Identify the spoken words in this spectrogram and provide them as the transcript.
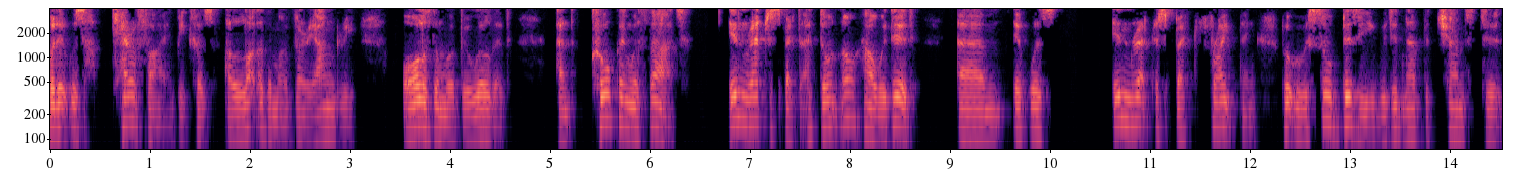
but it was terrifying because a lot of them were very angry. All of them were bewildered. And coping with that, in retrospect, I don't know how we did. Um, it was, in retrospect, frightening. But we were so busy, we didn't have the chance to,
